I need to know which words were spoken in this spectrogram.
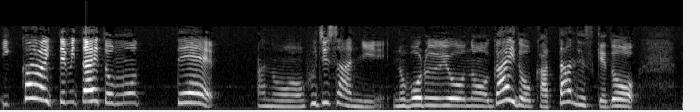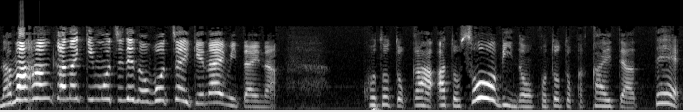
一回は行ってみたいと思って、あの、富士山に登る用のガイドを買ったんですけど、生半可な気持ちで登っちゃいけないみたいなこととか、あと装備のこととか書いてあって、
